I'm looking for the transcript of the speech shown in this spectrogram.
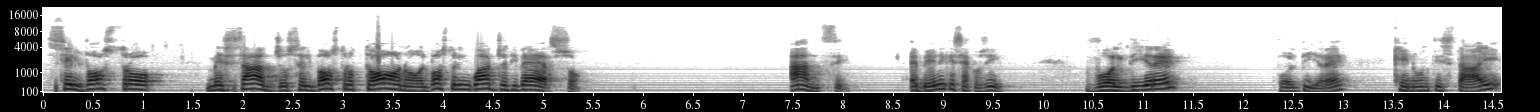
se il vostro messaggio, se il vostro tono, il vostro linguaggio è diverso. Anzi, è bene che sia così. Vuol dire, vuol dire che non ti stai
